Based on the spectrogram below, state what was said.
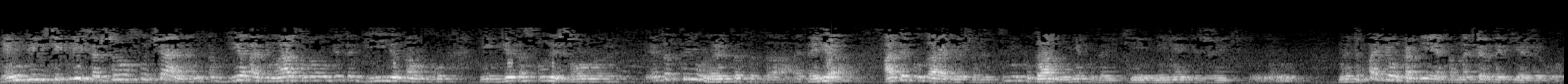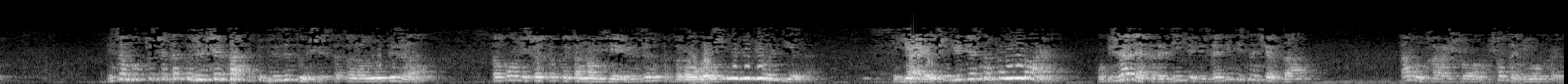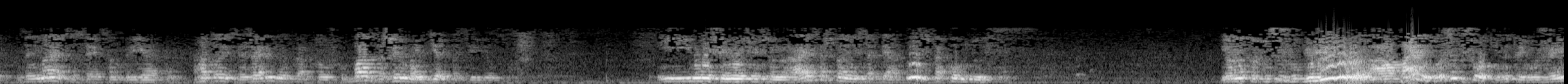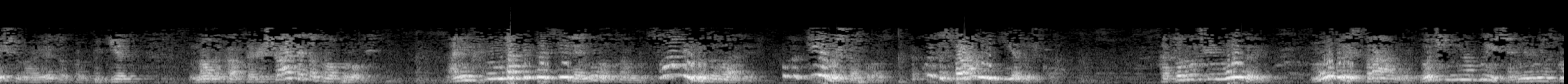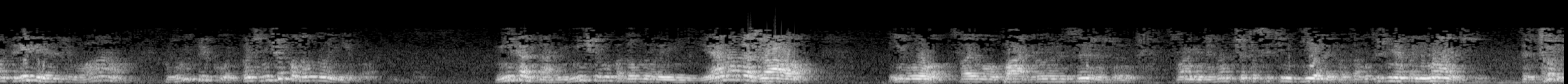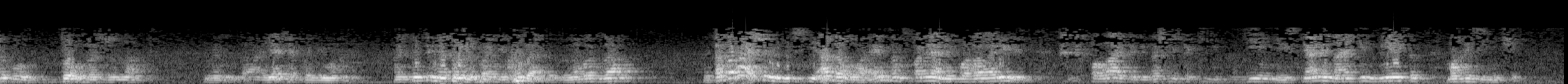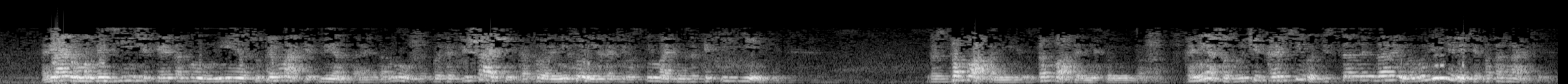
И они пересеклись совершенно случайно. Они там где-то один раз он где-то видел там, и где-то слышал. Он говорит, это ты, он говорит, это да, это я. А ты куда идешь? Говорит, ты никуда, мне некуда идти, мне негде жить. Ну ты пойдем ко мне, я там на чердаке живу. И там был точно такой же чердак, как и предыдущий, с которого он убежал. Только он еще какой-то мамзелью жил, которая очень любила деда. Я ее очень чудесно понимаю. Убежали от родителей, забились на чердак. Там он хорошо, что-то нюхает, занимается сексом приятным, готовит жареную картошку. Бац, за ширмой дед поселился. И ему не очень все нравится, что они сопят. Ну, в таком духе. И она такая, слушай, убери а парень тоже в шоке. Это его женщина, а это как бы дед. Надо как-то решать этот вопрос. Они ну, так и просили, они вот там с вами называли. Ну, как дедушка просто. Какой-то странный дедушка который очень мудрый, мудрый, странный, очень необычный. Они на него смотрели и говорили, вау, ну прикольно. Потому что ничего подобного не было. Никогда, ничего подобного не видели. И она дожала его, своего парня. Он говорит, слышишь, с вами что-то с этим делать, потому ты же меня понимаешь. Ты же тоже был долго женат. Говорит, да, я тебя понимаю. Говорит, ну ты меня тоже пойми, куда? На вокзал. Да давай что-нибудь с ней, а давай. Они там с парнями поговорили, полазили, нашли какие деньги, и сняли на один месяц магазинчик. Реально магазинчик, это был не супермаркет лента, это ну, какой-то пешачник, который никто не хотел снимать ни за какие деньги. Даже с доплатой, с доплатой никто не брал. Конечно, звучит красиво, бесценные дары. Но вы видели эти фотографии?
